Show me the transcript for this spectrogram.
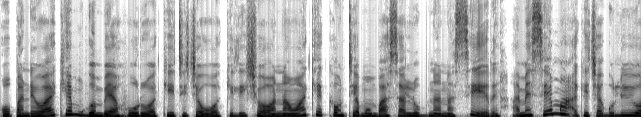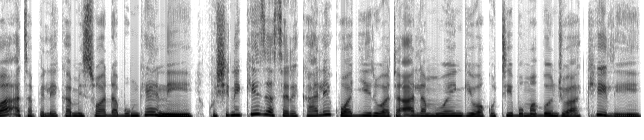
Kwa upande wake mgombea huru wa kiti cha uwakilishi wa wanawake kaunti ya Mombasa, Lubna Nasir, amesema akichaguliwa atapeleka miswada bungeni kushinikiza serikali kuajiri wataalamu wengi wa kutibu magonjwa ya akili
